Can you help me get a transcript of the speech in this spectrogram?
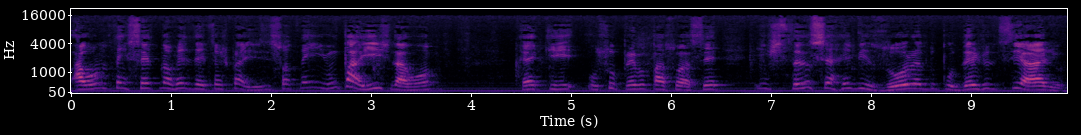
a ONU tem 193 países, só tem um país da ONU é que o Supremo passou a ser instância revisora do Poder Judiciário,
